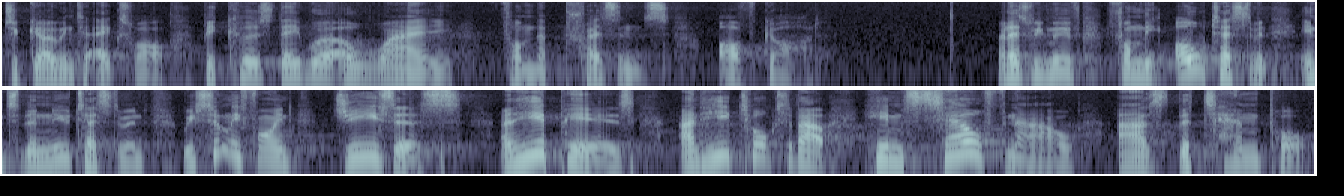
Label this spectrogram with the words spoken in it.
to go into exile, because they were away from the presence of God. And as we move from the Old Testament into the New Testament, we suddenly find Jesus, and he appears and he talks about himself now as the temple.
